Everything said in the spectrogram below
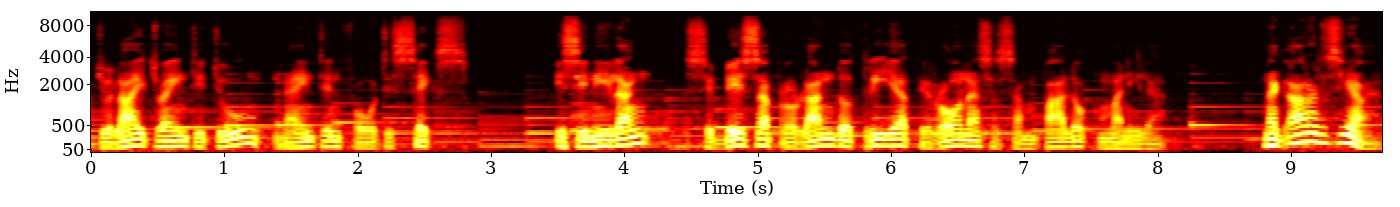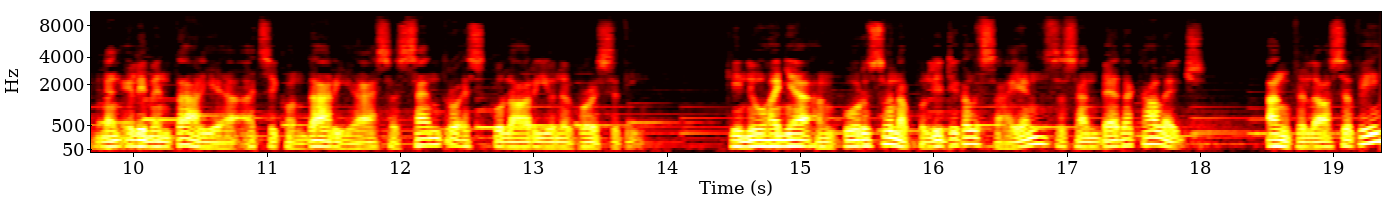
July 22, 1946 Isinilang si Besa Rolando Tria Tirona sa Sampaloc, Manila. Nag-aral siya ng elementarya at sekundarya sa Centro Escolar University. Kinuha niya ang kurso na Political Science sa San Beda College, ang Philosophy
